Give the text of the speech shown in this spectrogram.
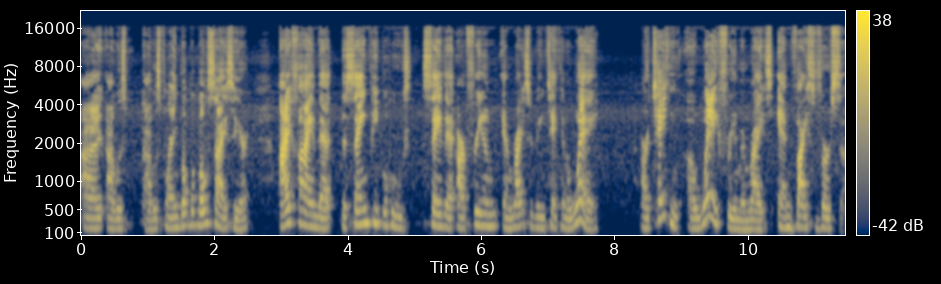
I, I was I was playing both, both sides here. I find that the same people who say that our freedom and rights are being taken away are taking away freedom and rights, and vice versa.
